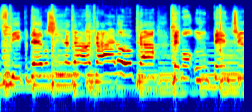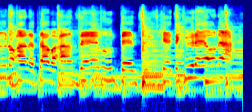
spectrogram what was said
スキップでもしながら帰ろうか。でも運転中のあなたは安全運転続けてくれよな。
